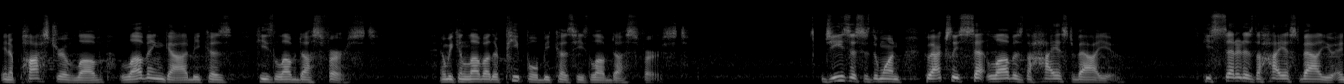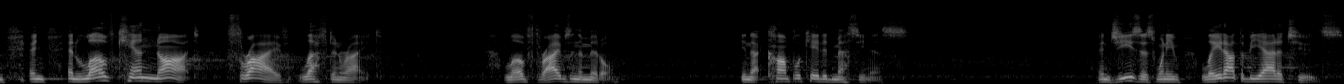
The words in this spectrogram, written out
in a posture of love, loving God because He's loved us first. And we can love other people because He's loved us first. Jesus is the one who actually set love as the highest value. He set it as the highest value. And, and, and love cannot thrive left and right. Love thrives in the middle, in that complicated messiness. And Jesus, when he laid out the Beatitudes,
